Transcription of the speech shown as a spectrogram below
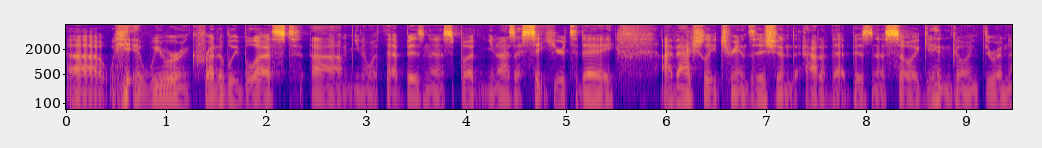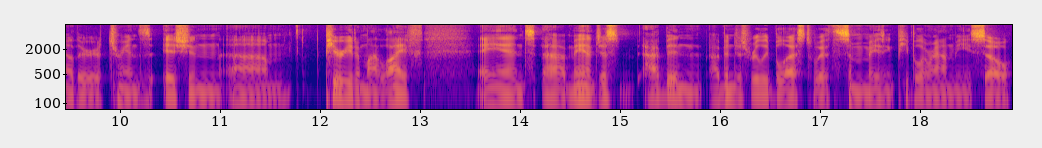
uh, we, we were incredibly blessed, um, you know, with that business. But, you know, as I sit here today, I've actually transitioned out of that business. So again, going through another transition um, period of my life and uh, man, just I've been I've been just really blessed with some amazing people around me. So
